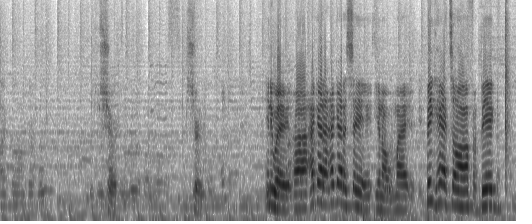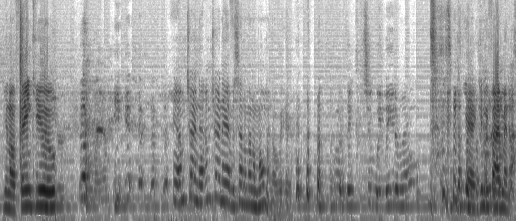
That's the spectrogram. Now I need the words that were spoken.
like um, that movie. Sure. guys in the hood, like, Sure. Anyway, uh, I gotta I gotta say, you know, my big hats off, a big, you know, thank you. Hey, I'm trying to I'm trying to have a sentimental moment over here. Well, then should we leave the room? yeah, give me five minutes.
